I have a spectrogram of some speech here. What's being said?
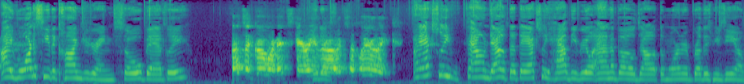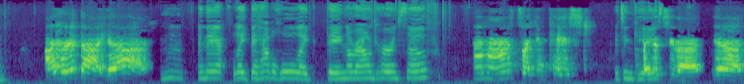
I want to see The Conjuring so badly. that's a good one. It's scary It though. is. It's definitely like. I actually found out that they actually have the real Annabelle doll at the Warner Brothers Museum. I heard that. Yeah. hmm And they like they have a whole like thing around her and stuff. Mhm. It's like encased. It's encased. I did see that. Yeah.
